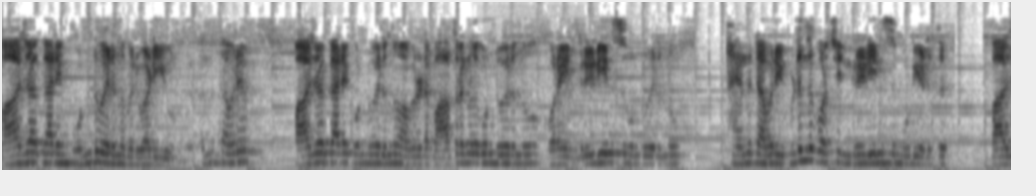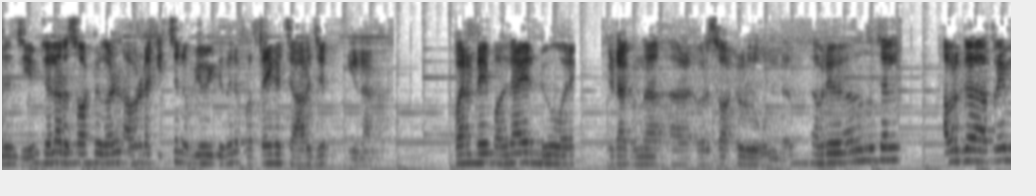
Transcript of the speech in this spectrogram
പാചകക്കാരെയും കൊണ്ടുവരുന്ന പരിപാടിയുമുണ്ട് എന്നിട്ട് അവർ പാചകക്കാരെ കൊണ്ടുവരുന്നു അവരുടെ പാത്രങ്ങൾ കൊണ്ടുവരുന്നു കുറെ ഇൻഗ്രീഡിയൻസ് കൊണ്ടുവരുന്നു. എന്നിട്ട് അവർ ഇവിടുന്ന് കുറച്ച് ഇൻഗ്രീഡിയൻസും കൂടി എടുത്ത് പാചകം ചെയ്യും. ചില റിസോർട്ടുകൾ അവരുടെ കിച്ചൺ ഉപയോഗിക്കുന്നതിന് പ്രത്യേക ചാർജ് ഈടാണ് പെർ ഡേ പതിനായിരം രൂപ വരെ ഈടാക്കുന്ന ഒരു റിസോർട്ടുകളും ഉണ്ട്. അവർ അതെന്ന് വെച്ചാൽ അവർക്ക് അത്രയും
